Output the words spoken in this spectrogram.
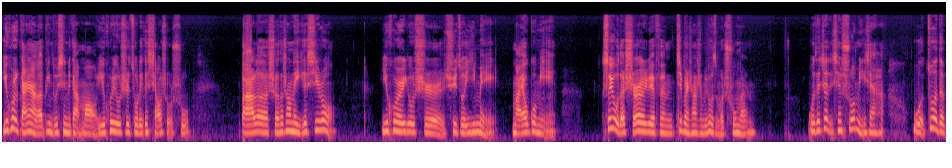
一会儿感染了病毒性的感冒，一会儿又是做了一个小手术，拔了舌头上的一个息肉，一会儿又是去做医美。麻药过敏，所以我的十二月份基本上是没有怎么出门。我在这里先说明一下哈，我做的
